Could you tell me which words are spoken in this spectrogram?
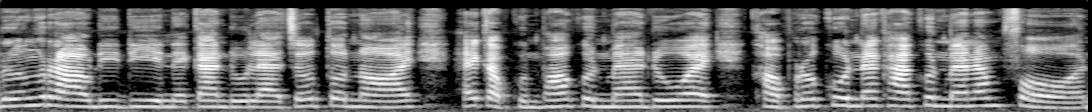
เรื่องราวดีๆ ในการดูแลเจ้าตัวน้อย ให้กับคุณพ่อคุณแม่ด้วย ขอบพระคุณนะคะ คุณแม่น้ำฝน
